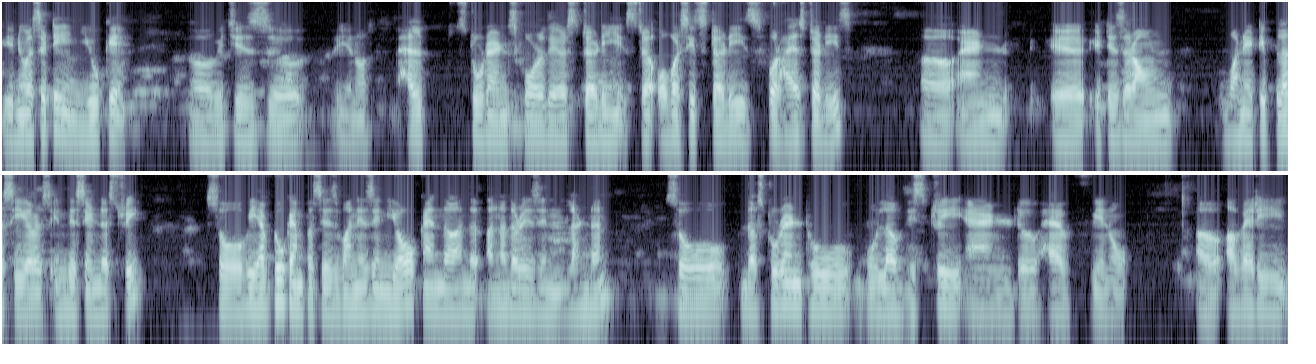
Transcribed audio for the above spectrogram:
university in UK, uh, which is uh, you know help students for their study st- overseas studies for higher studies, uh, and uh, it is around 180 plus years in this industry. So we have two campuses. One is in York, and the another is in London. So the student who who love history and have you know a very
